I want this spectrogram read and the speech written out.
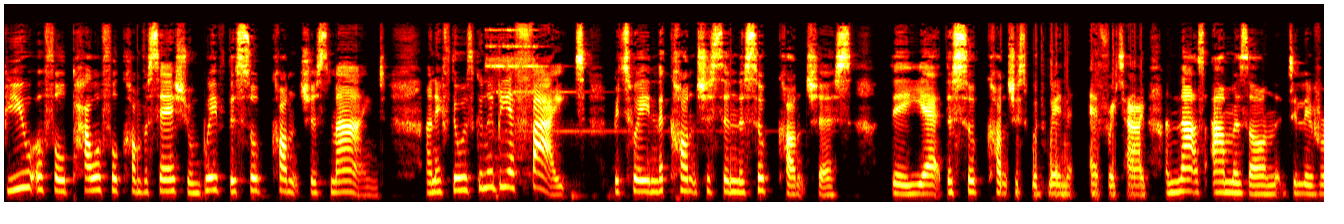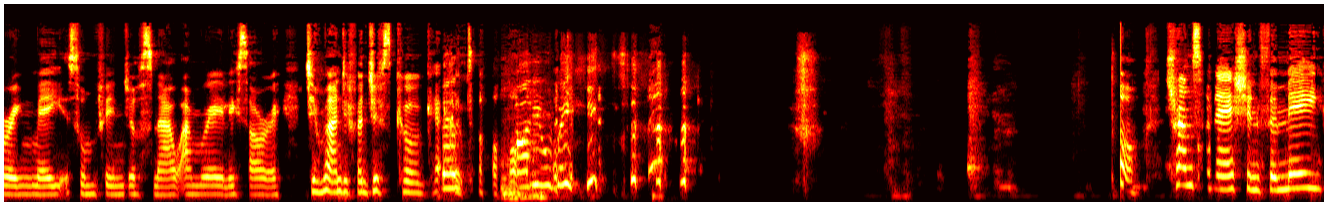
beautiful, powerful conversation with the subconscious mind. And if there was going to be a fight between the conscious and the subconscious, the uh, the subconscious would win every time. And that's amazon delivering me something just now. I'm really sorry. Do you mind if i just go get the door by all means. Oh, transformation for me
